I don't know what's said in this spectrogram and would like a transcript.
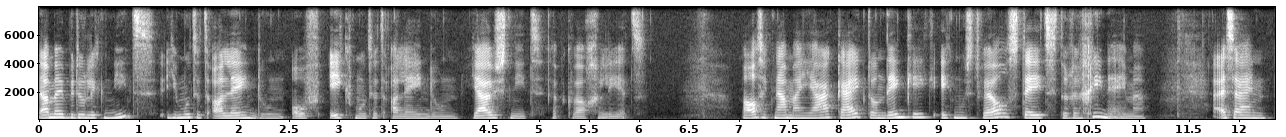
Daarmee bedoel ik niet, je moet het alleen doen of ik moet het alleen doen. Juist niet, heb ik wel geleerd. Maar als ik naar mijn jaar kijk, dan denk ik, ik moest wel steeds de regie nemen. Er zijn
